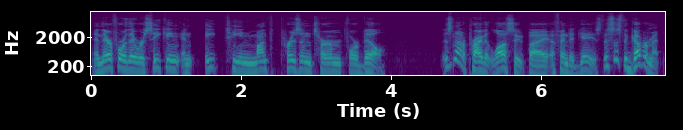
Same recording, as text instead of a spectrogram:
and therefore they were seeking an 18 month prison term for Bill. This is not a private lawsuit by offended gays. This is the government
